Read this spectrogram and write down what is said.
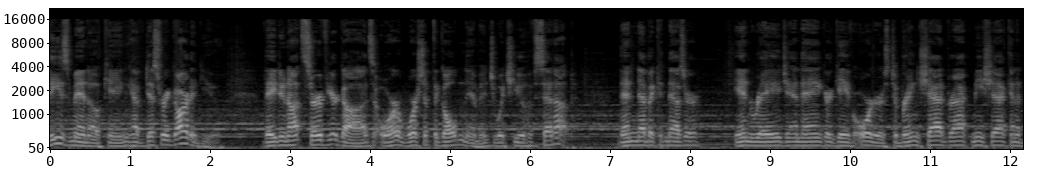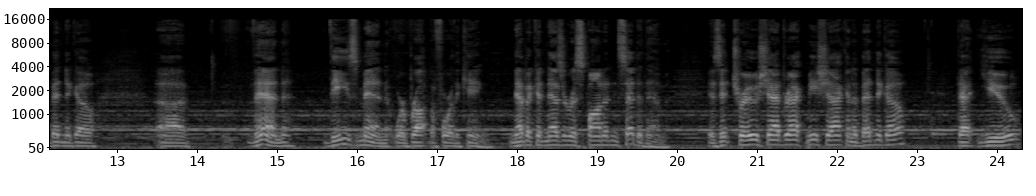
These men, O king, have disregarded you. They do not serve your gods or worship the golden image which you have set up. Then Nebuchadnezzar, in rage and anger, gave orders to bring Shadrach, Meshach, and Abednego. Uh, then these men were brought before the king. Nebuchadnezzar responded and said to them, Is it true, Shadrach, Meshach, and Abednego, that you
